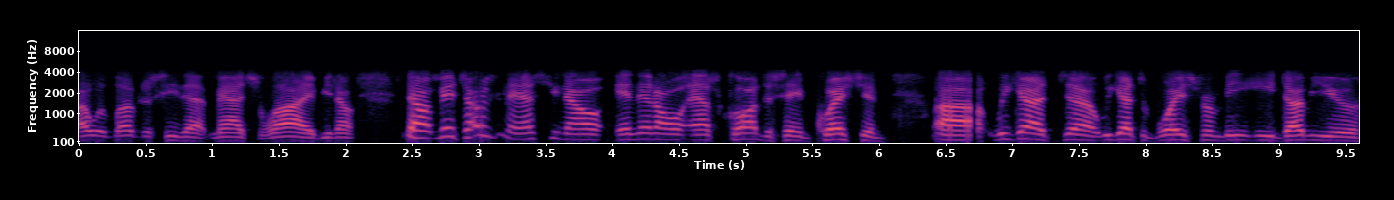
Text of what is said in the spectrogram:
I would love to see that match live. You know, now, Mitch, I was going to ask you now, and then I'll ask Claude the same question. Uh, we got, uh, we got the boys from BEW.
